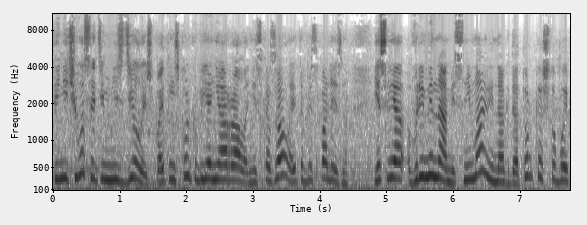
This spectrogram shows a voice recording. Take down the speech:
ты ничего с этим не сделаешь. Поэтому сколько бы я ни орала, ни сказала, это бесполезно. Если я временами снимаю иногда, только чтобы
